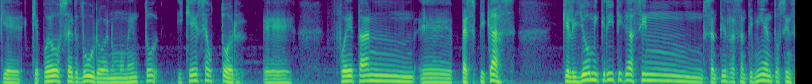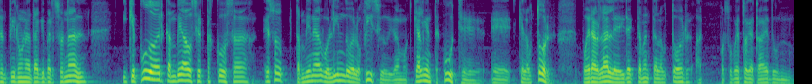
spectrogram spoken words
que, puedo ser duro en un momento y que ese autor eh, fue tan perspicaz que leyó mi crítica sin sentir resentimiento, sin sentir un ataque personal y que pudo haber cambiado ciertas cosas, eso también es algo lindo del oficio, digamos, que alguien te escuche, eh, que el autor, poder hablarle directamente al autor, por supuesto que a través de un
